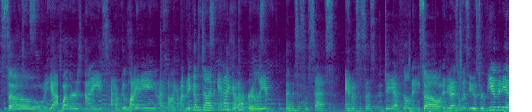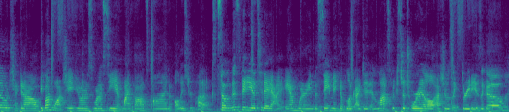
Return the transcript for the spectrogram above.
So yeah, weather is nice, I have good lighting, I finally got my makeup done and I got up early. That is a success a day of filming. So if you guys want to see this review video, check it out. Keep on watching if you just want to see my thoughts on all these three products. So in this video today, I am wearing the same makeup look I did in last week's tutorial. Actually, it was like three days ago,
